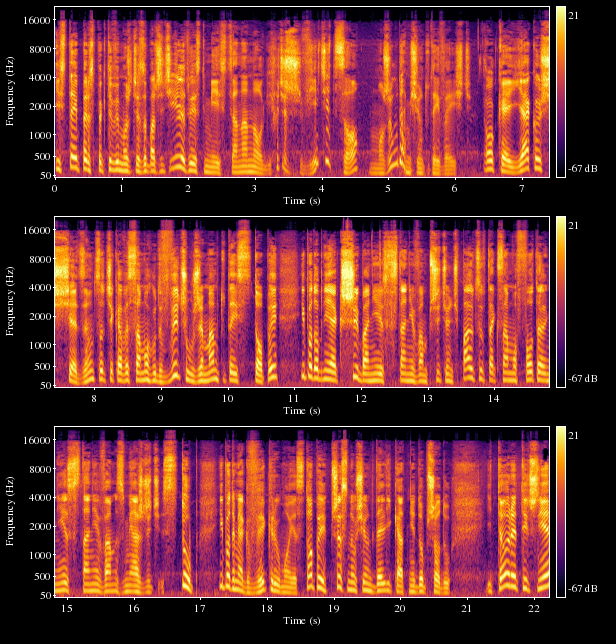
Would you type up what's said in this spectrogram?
I z tej perspektywy możecie zobaczyć, ile tu jest miejsca na nogi. Chociaż wiecie co? Może uda mi się tutaj wejść. Okej, jakoś siedzę. Co ciekawe, samochód wyczuł, że mam tutaj stopy i podobnie jak szyba nie jest w stanie Wam przyciąć palców, tak samo fotel nie jest w stanie Wam zmiażdżyć stóp. I potem jak wykrył moje stopy, przesunął się delikatnie do przodu. I teoretycznie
